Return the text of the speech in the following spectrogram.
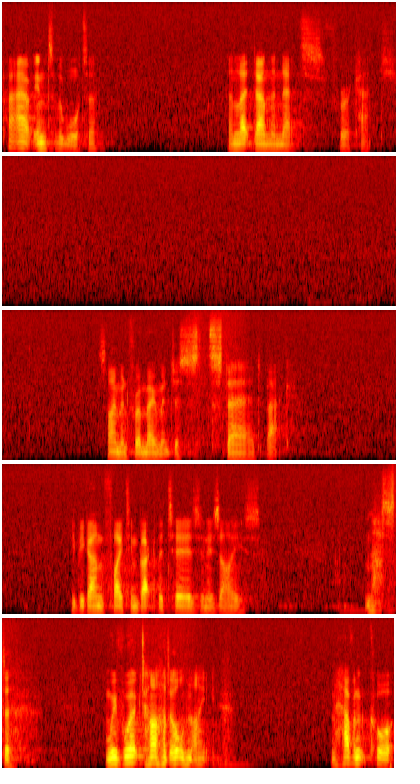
Put out into the water and let down the nets for a catch. Simon, for a moment, just stared back. He began fighting back the tears in his eyes. Master, we've worked hard all night and haven't caught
